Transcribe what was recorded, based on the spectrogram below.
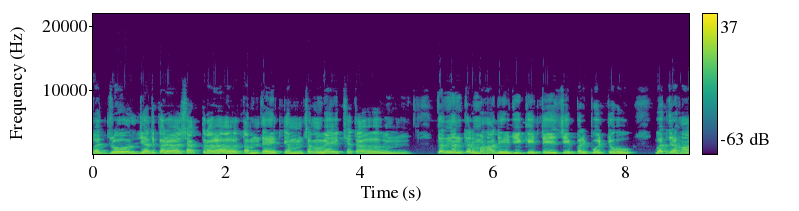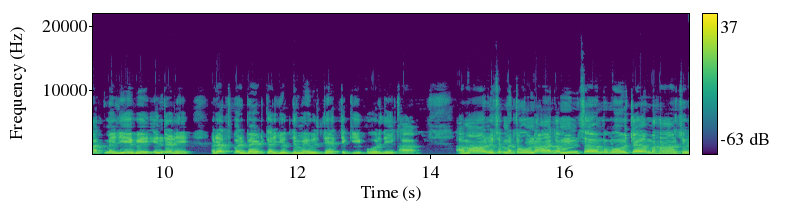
भद्रोद्यत कर शक्र, तम दैत्यम समवेक्षत। तदनंतर महादेव जी के तेज से परिपुष्ट हो वज्र हाथ में लिए हुए इंद्र ने रथ पर बैठकर युद्ध में उस दैत्य की ओर देखा। अमानुष मतोनादम समोच महासुर।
